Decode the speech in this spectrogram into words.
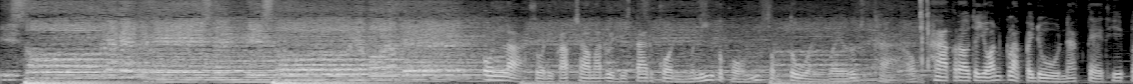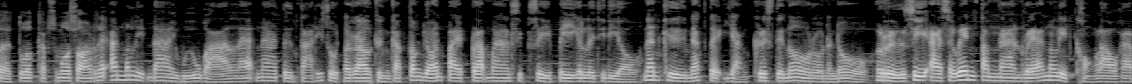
Historia che tu fiste, historia buona fede. โอล่ะสวัสดีครับ ชาวมาดริดดิสตาทุกคน วันนี้อยู่กับผม สมตัวยวัยรุ่นสุดขาว หากเราจะย้อนกลับไปดูนักเตะที่เปิดตัวกับสโมสรเรอัลมาดริดได้หวือหวาและน่าตื่นตาที่สุด เราถึงกับต้องย้อนไปประมาณ 14 ปีกันเลยทีเดียว นั่นคือนักเตะอย่างคริสเตียโนโรนัลโดหรือ CR7 ตำนานเรอัลมาดริดของเราครับ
